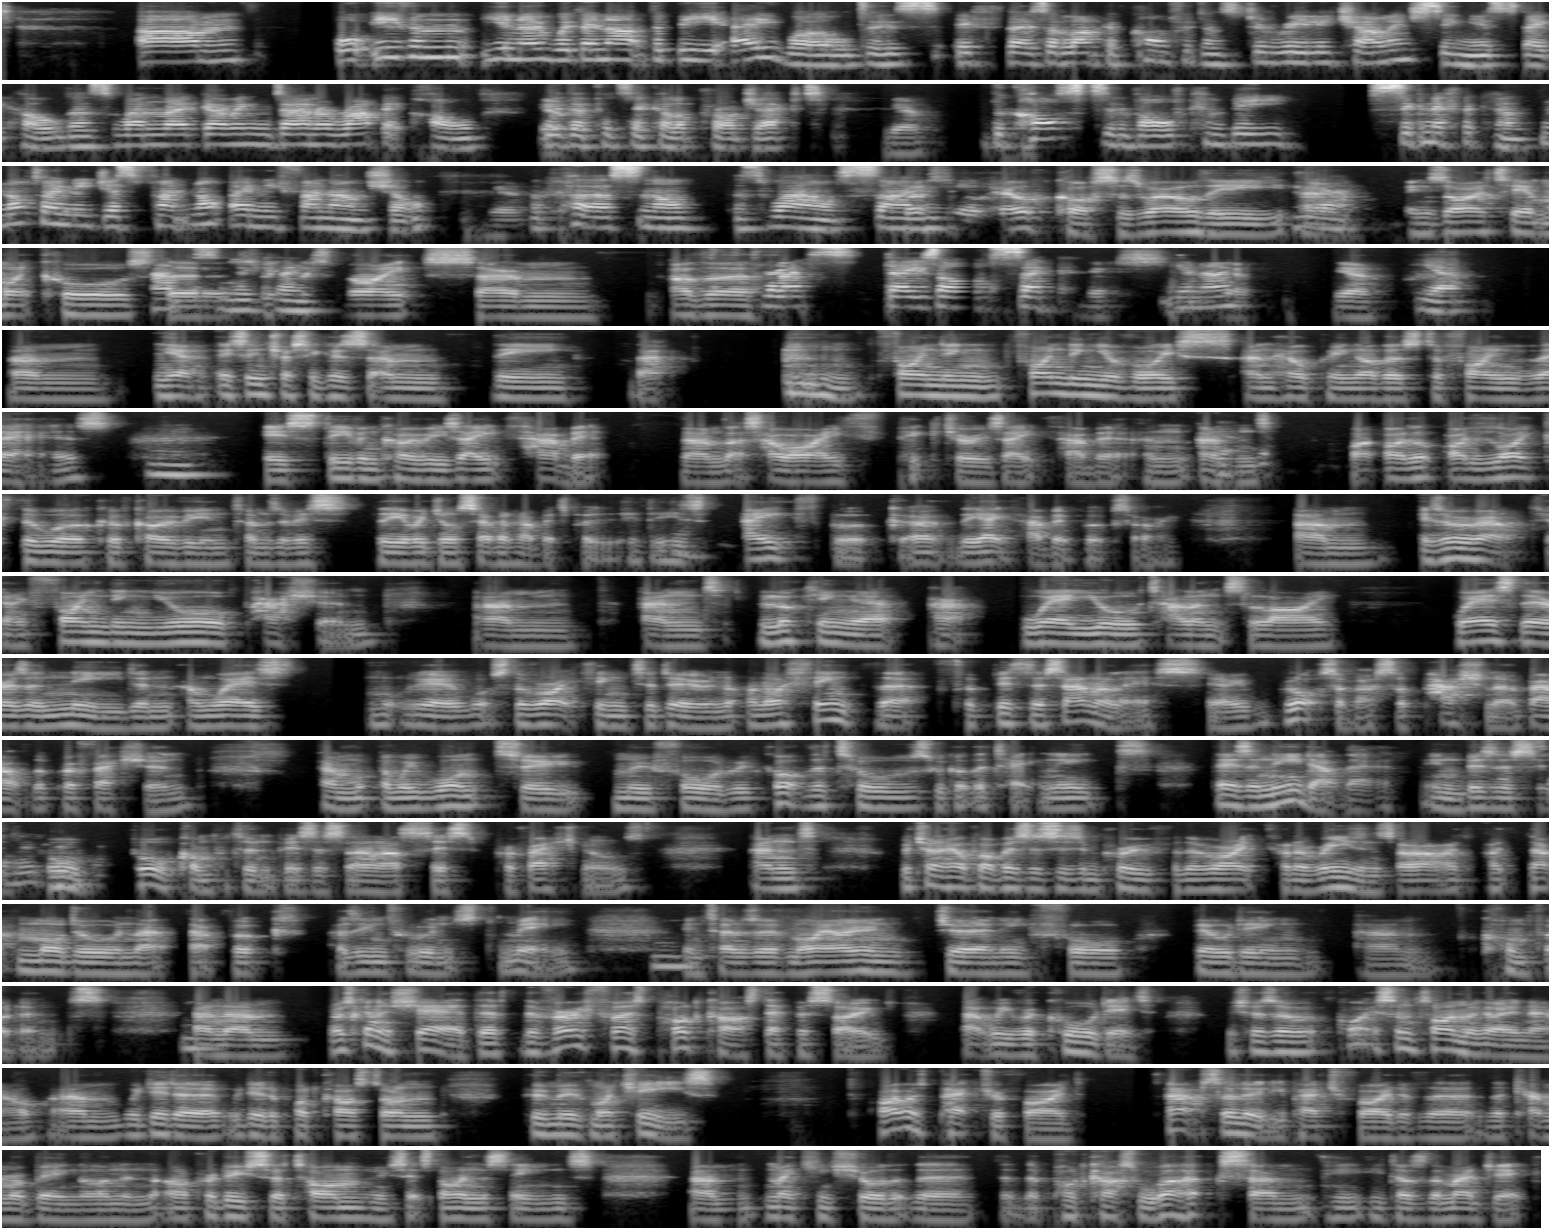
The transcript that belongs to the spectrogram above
Um, or even you know within our, the BA world is if there's a lack of confidence to really challenge senior stakeholders when they're going down a rabbit hole Yeah. with a particular project. Yeah. The costs involved can be significant, not only just fi- not only financial, Yeah. but personal as well. So Personal health costs as well. The uh, yeah, anxiety it might cause, the sleepless nights, um, other. stress, days off sick, Yes. you know. Yeah. Yeah. Yeah, um yeah it's interesting because um the that finding finding your voice and helping others to find theirs Mm. is stephen covey's eighth habit um that's how i picture his eighth habit and Yeah. and I, I, I like the work of Covey in terms of his the original seven habits, but his eighth book, uh, the eighth habit book, sorry, um, is all about you know finding your passion um, and looking at, at where your talents lie, where's there is a need, and and where's you know, what's the right thing to do. And, and I think that for business analysts, you know, lots of us are passionate about the profession and, and we want to move forward. We've got the tools, we've got the techniques. There's a need out there in businesses Absolutely. for, for competent business analysis professionals. And we're trying to help our businesses improve for the right kind of reasons. So I, I, that model and that that book has influenced me Mm. in terms of my own journey for building um, confidence. Mm. And um, I was going to share the the very first podcast episode that we recorded, which was a quite some time ago now. Um, we did a we did a podcast on who moved my cheese. I was petrified, absolutely petrified of the the camera being on, and our producer Tom, who sits behind the scenes, um, making sure that the that the podcast works. Um, he he does the magic.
